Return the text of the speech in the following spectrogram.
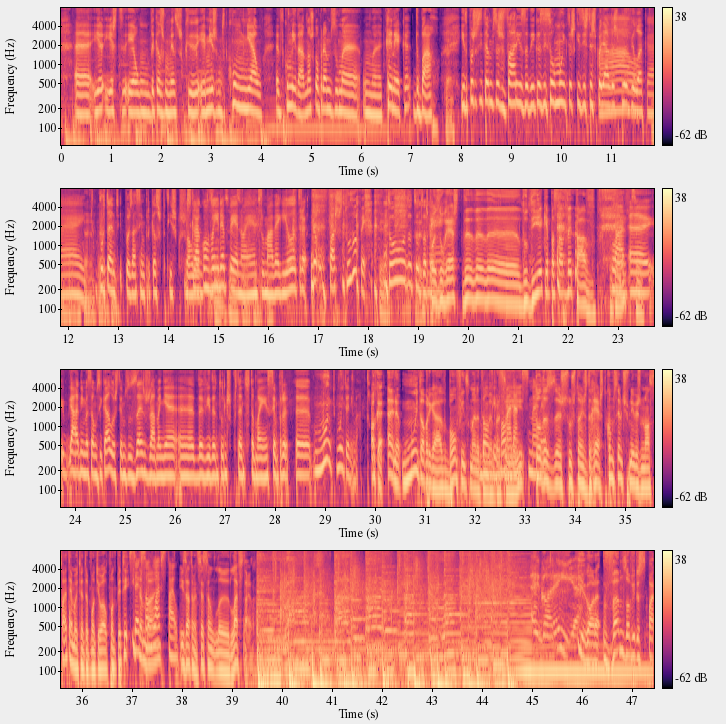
e- este é um daqueles momentos que é mesmo de comunhão, de comunidade. Nós compramos uma, uma caneca de barro e depois visitamos as várias adigas e são muitas que existem espalhadas Ah, pela vila. ok. Portanto, e depois há sempre aqueles petiscos. Mas calhar convém ir a pé, não é? Entre uma adega e outra. Não, faz tudo a pé. Tudo, tudo a pé. Depois o resto de- de- de- do dia que é passado deitado. Claro. Ah, há animação musical, hoje temos os Anjos, amanhã ah, David Antunes, portanto também é sempre ah, muito, muito animado. Ok, Ana, muito obrigado. Bom fim de semana Bom também fim de para semana. ti. Bom fim de semana. Todas as sugestões de resto, como sempre, disponíveis no nosso site, m80.ol.pt e Secção também. de lifestyle. Exatamente, secção de li- lifestyle. Agora ia. E agora vamos ouvir a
